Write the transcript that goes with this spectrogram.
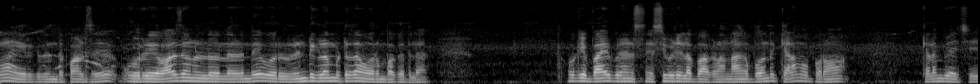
தான் இருக்குது இந்த ஃபால்ஸு ஒரு வாசுதேவநல்லூர்லேருந்து ஒரு ரெண்டு கிலோமீட்டர் தான் வரும் பக்கத்தில். ஓகே பாய் ஃப்ரெண்ட்ஸ் நெக்ஸ்ட் வீடியோவில் பார்க்கலாம். நாங்கள் இப்போ வந்து கிளம்ப போகிறோம் கிளம்பியாச்சு.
